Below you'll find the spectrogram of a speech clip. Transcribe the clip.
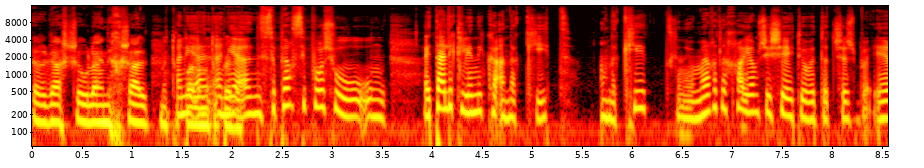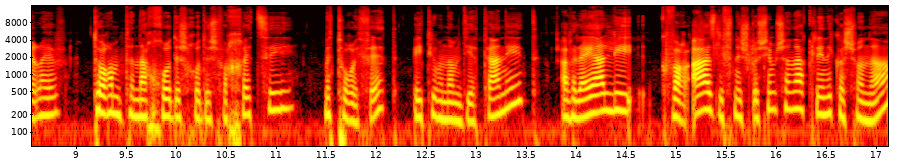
הרגשת שאולי נכשלת מטופל או מטופלת? אני, אני אספר סיפור שהוא... הוא, הייתה לי קליניקה ענקית, ענקית, אני אומרת לך, יום שישי הייתי עובדת עד שש בערב, תור המתנה חודש, חודש וחצי, מטורפת. הייתי אומנם דיאטנית, אבל היה לי כבר אז, לפני 30 שנה, קליניקה שונה.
